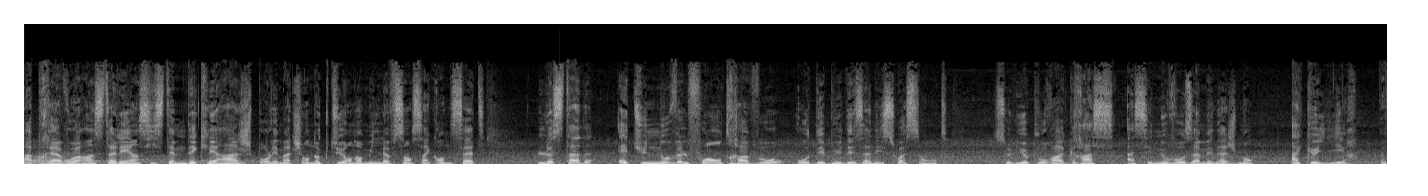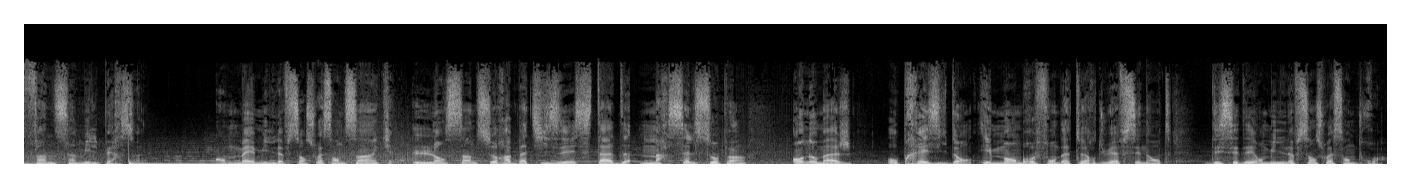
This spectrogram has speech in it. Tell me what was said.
Après avoir installé un système d'éclairage pour les matchs en nocturne en 1957, le stade est une nouvelle fois en travaux au début des années 60. Ce lieu pourra, grâce à ces nouveaux aménagements, accueillir 25 000 personnes. En mai 1965, l'enceinte sera baptisée Stade Marcel Sopin en hommage au président et membre fondateur du FC Nantes, décédé en 1963.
